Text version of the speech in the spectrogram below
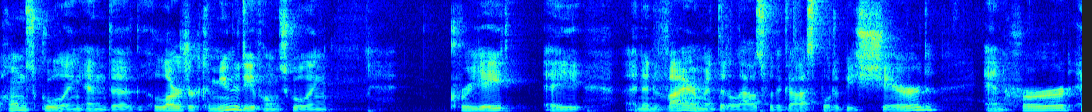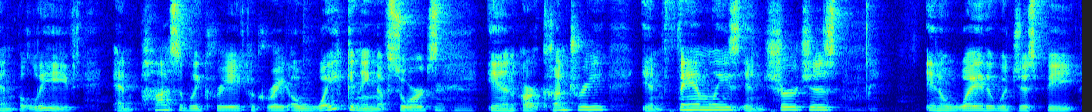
homeschooling and the larger community of homeschooling create a an environment that allows for the gospel to be shared and heard and believed and possibly create a great awakening of sorts mm-hmm. in our country, in families, in churches, in a way that would just be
